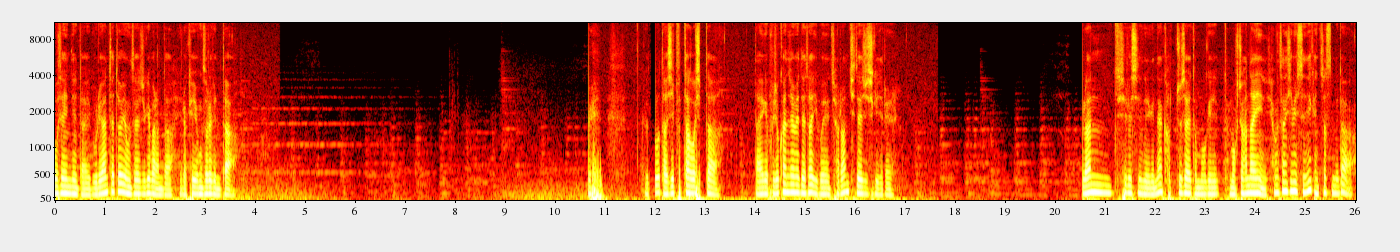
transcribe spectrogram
호세인님 나의 무례한 태도를 용서해주기 바란다. 이렇게 용서를 빈다. 그 또 다시 부탁하고 싶다. 나에게 부족한 점에 대해서 이번처럼 지도해 주시기를. 란시르신에게는 갑주사의 덕목이 덕목 중 하나인 향상심이 있으니 괜찮습니다.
